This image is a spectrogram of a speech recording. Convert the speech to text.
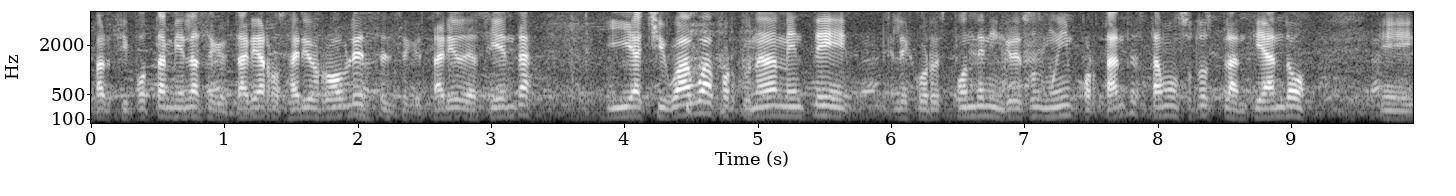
participó también la secretaria Rosario Robles, el secretario de Hacienda, y a Chihuahua afortunadamente le corresponden ingresos muy importantes. Estamos nosotros planteando eh,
